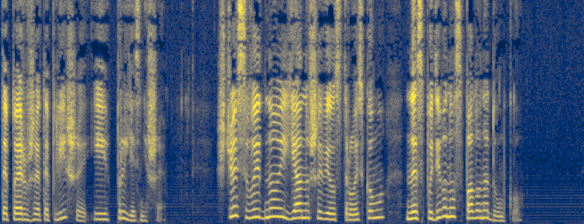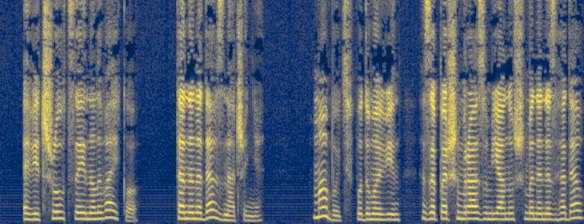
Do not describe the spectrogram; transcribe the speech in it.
Тепер вже тепліше і приязніше. Щось видно, Янушеві Острозькому несподівано спало на думку. Відчув цей наливайко, та не надав значення. Мабуть, подумав він, за першим разом Януш мене не згадав,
